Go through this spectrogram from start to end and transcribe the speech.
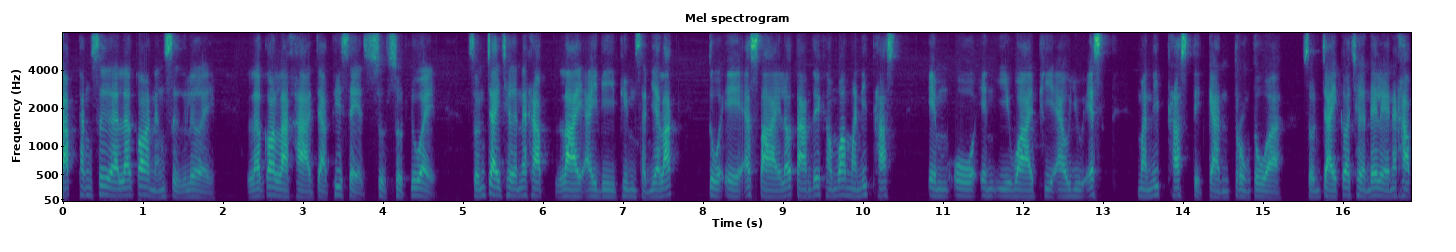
รับทั้งเสื้อแล้วก็หนังสือเลย แล้วก็ราคาจะพิเศษสุดๆด้วย สนใจเชิญนะครับ Line ID พิมพ์สัญลักษณ์ตัว A S I แล้วตามด้วยคำว่า Money Plus M O N E Y P L U S Money Plus ติดกันตรงตัว สนใจก็เชิญได้เลยนะครับ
